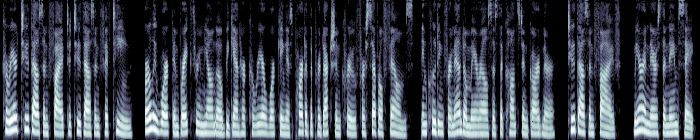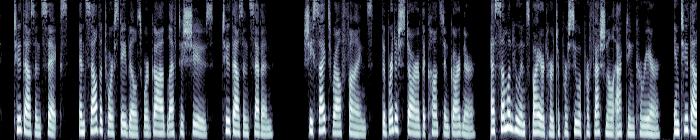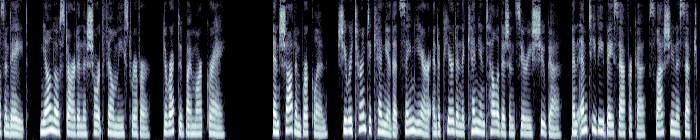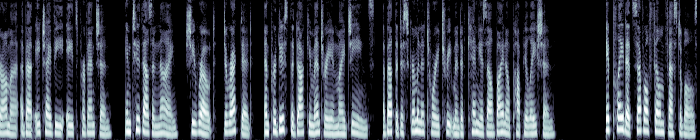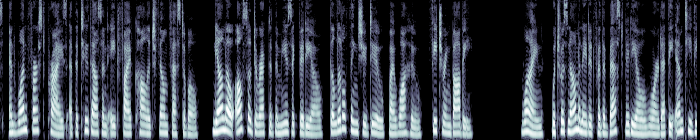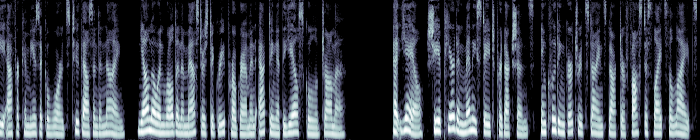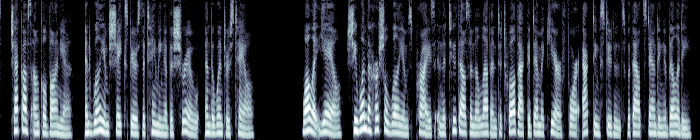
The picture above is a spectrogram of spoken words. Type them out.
Career 2005 to 2015, early work and breakthrough Nyong'o began her career working as part of the production crew for several films, including Fernando Meirelles as the Constant Gardener, 2005, Mira Nair's The Namesake, 2006, and Salvatore Stabile's Where God Left His Shoes, 2007. She cites Ralph Fiennes, the British star of The Constant Gardener, as someone who inspired her to pursue a professional acting career. In 2008, Nyong'o starred in the short film East River, directed by Mark Gray. And shot in Brooklyn, she returned to Kenya that same year and appeared in the Kenyan television series Shuga, an MTV Base Africa slash UNICEF drama about HIV/AIDS prevention. In 2009, she wrote, directed, and produced the documentary In My Genes about the discriminatory treatment of Kenya's albino population. It played at several film festivals and won first prize at the 2008 Five College Film Festival. Nyong'o also directed the music video, The Little Things You Do by Wahu, featuring Bobi. Wine, which was nominated for the Best Video Award at the MTV Africa Music Awards 2009. Nyong'o enrolled in a master's degree program in acting at the Yale School of Drama. At Yale, she appeared in many stage productions, including Gertrude Stein's Dr. Faustus Lights the Lights, Chekhov's Uncle Vanya, and William Shakespeare's The Taming of the Shrew and The Winter's Tale. While at Yale, she won the Herschel Williams Prize in the 2011-12 academic year for acting students with outstanding ability.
